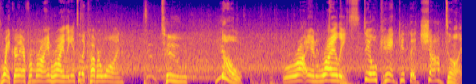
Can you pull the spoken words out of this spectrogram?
breaker there from Ryan Riley into the cover. One, two, no. Ryan Riley still can't get the job done.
